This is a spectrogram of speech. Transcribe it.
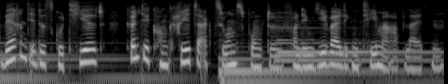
Während ihr diskutiert, könnt ihr konkrete Aktionspunkte von dem jeweiligen Thema ableiten.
